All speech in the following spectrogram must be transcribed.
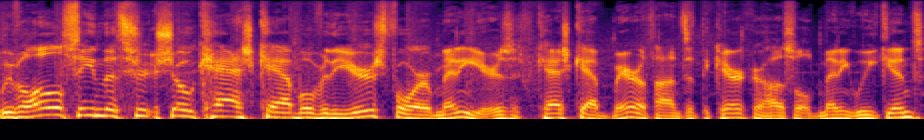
We've all seen the show Cash Cab over the years for many years. Cash Cab marathons at the Karraker household many weekends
